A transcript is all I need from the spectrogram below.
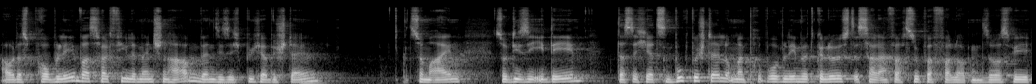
Aber das Problem, was halt viele Menschen haben, wenn sie sich Bücher bestellen, zum einen so diese Idee, dass ich jetzt ein Buch bestelle und mein Problem wird gelöst, ist halt einfach super verlockend. Sowas wie,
